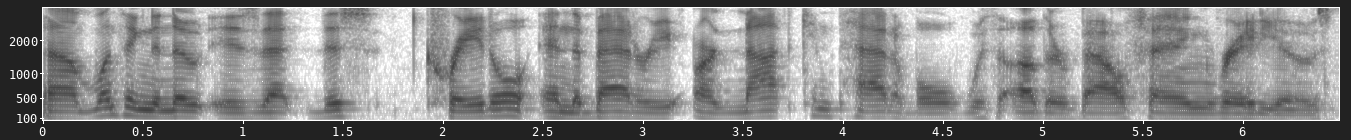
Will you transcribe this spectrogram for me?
Um, one thing to note is that this cradle and the battery are not compatible with other Baofeng radios.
